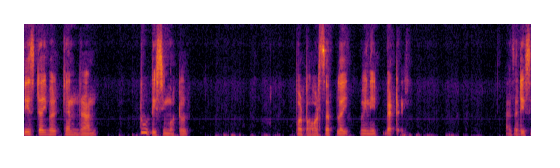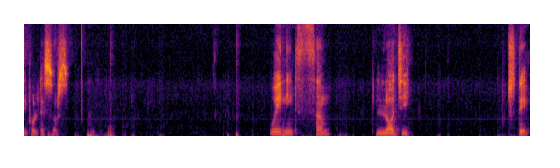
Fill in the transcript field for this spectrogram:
This driver can run two DC motor. For power supply, we need battery as a DC voltage source. We need some logic state.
